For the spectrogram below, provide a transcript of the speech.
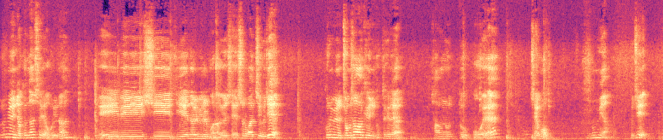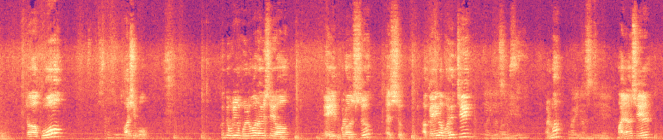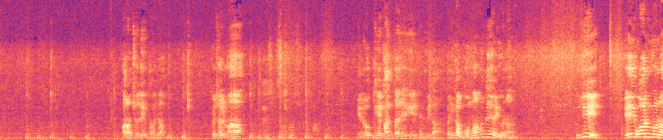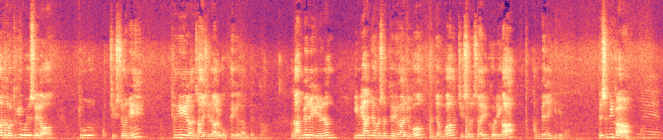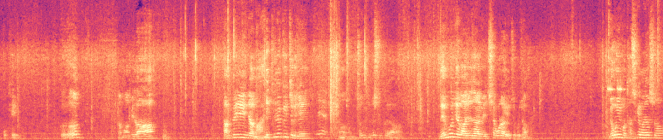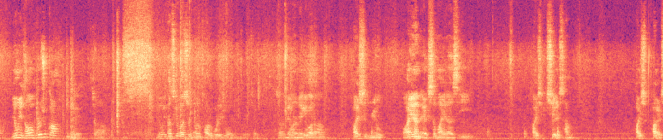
그러면 이제 끝났어요. 우리는 A, B, C, D의 넓이를 뭐라고 해서 S로 봤지, 그지? 그러면 정사각형이니까 어떻게 돼? 3루트 5의 제곱. 놈이야. 그지? 자, 9, 45. 근데 우리는 뭘 구하라 했어요? A 플러스 S. 아까 A가 뭐1 얼마? 마이너스 1 마이너스 1. 바로 쳐도 되겠다, 그죠? 그래서 얼마? 84 이렇게 간단히 해결이 됩니다. 그러니까 뭐만 하면 돼요, 이거는. 그지? A 구하는 거는 아까 어떻게 구했어요? 두 직선이 평행이라는 사실을 알고 폐결하면 된다. 그 다음 한 변의 길이는 이미 한 점을 선택해가지고 한 점과 직선 사이 거리가 한 변의 길이다. 됐습니까? 네. 오케이. 끝. 넘어갑니다. 페이지 이제 많이 틀렸겠죠, 그지? 네. 어, 엄청 틀렸을 거야. 네 문제 맞은 사람이 최고라겠죠, 그죠? 명훈이 뭐 다섯 개 맞았어. 명훈이 답 한번 불러줄까? 네 자, 명훈이 다섯 개 맞으면 오늘 바로 보내줘야 되는데. 자, 명훈아 내게 봐라. 86, y는 x 마이너스 2, 87, 3, 88,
